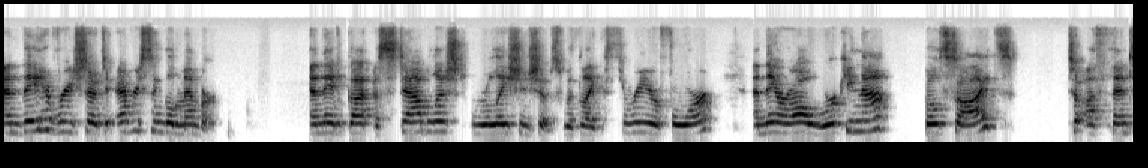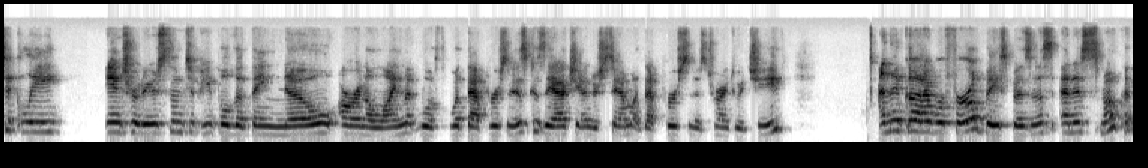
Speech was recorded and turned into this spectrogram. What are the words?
and they have reached out to every single member. And they've got established relationships with like three or four, and they are all working that both sides to authentically introduce them to people that they know are in alignment with what that person is because they actually understand what that person is trying to achieve. And they've got a referral based business and is smoking.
